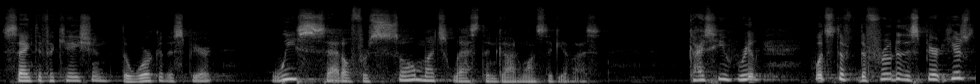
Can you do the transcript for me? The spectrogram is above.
sanctification, the work of the Spirit, we settle for so much less than God wants to give us. Guys, He really, what's the, the fruit of the Spirit? Here's,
